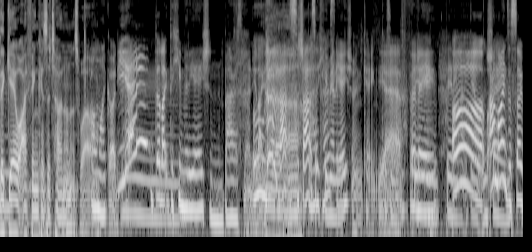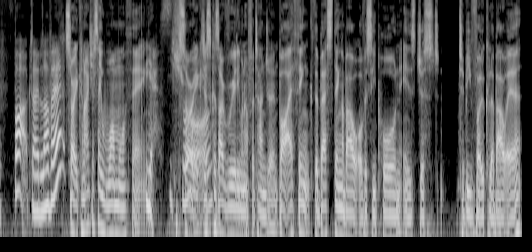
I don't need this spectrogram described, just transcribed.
The guilt, I think, is a turn on as well. Oh my god, yeah, mm. the like the humiliation and embarrassment. You're Ooh, like, Yeah. that's that's a bad person. humiliation king. yeah, fully. Feeling, feeling oh, guilt our minds are so fucked. I love it. Sorry, can I just say one more thing? Yes. Sorry, just because I really went off a tangent. But I think the best thing about obviously porn is just to be vocal about it.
